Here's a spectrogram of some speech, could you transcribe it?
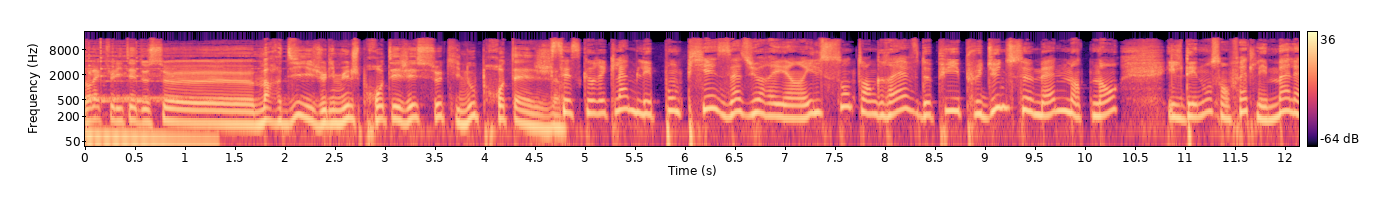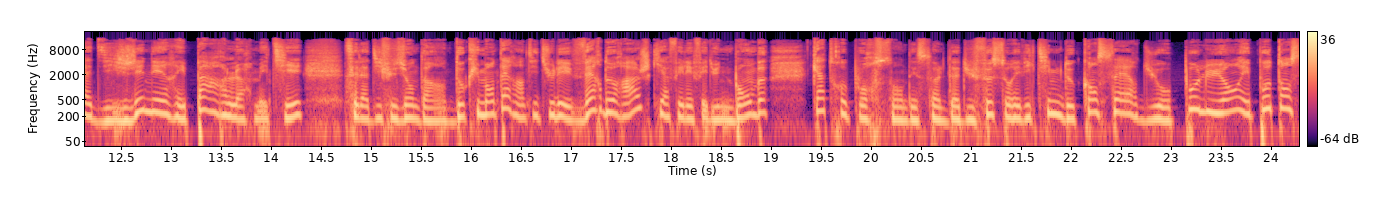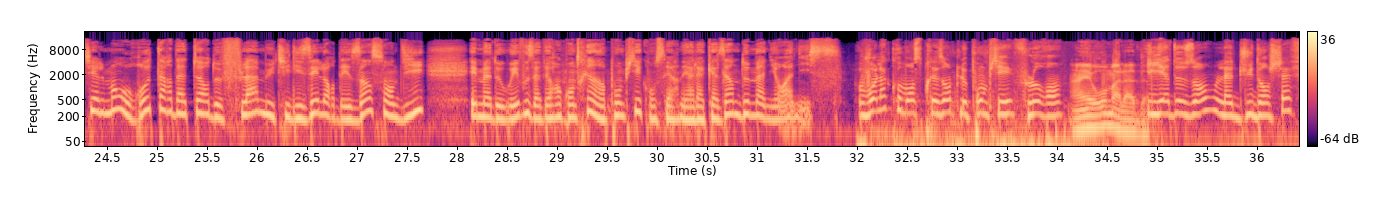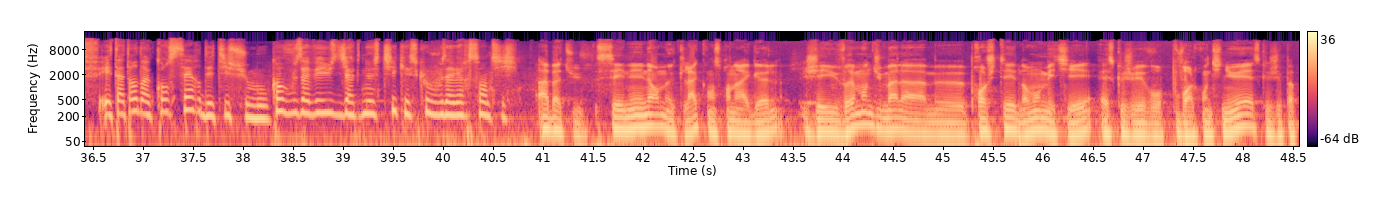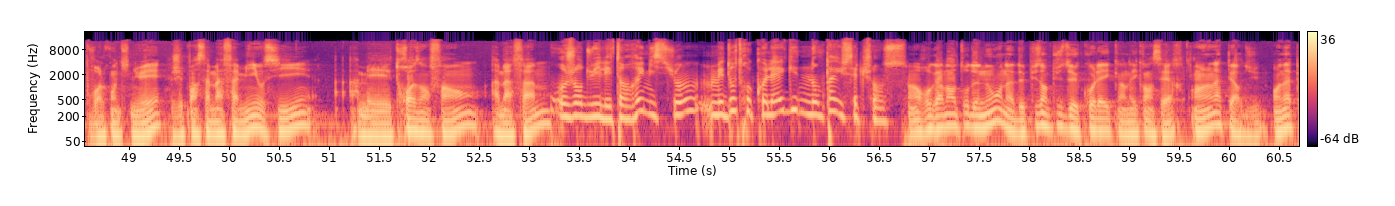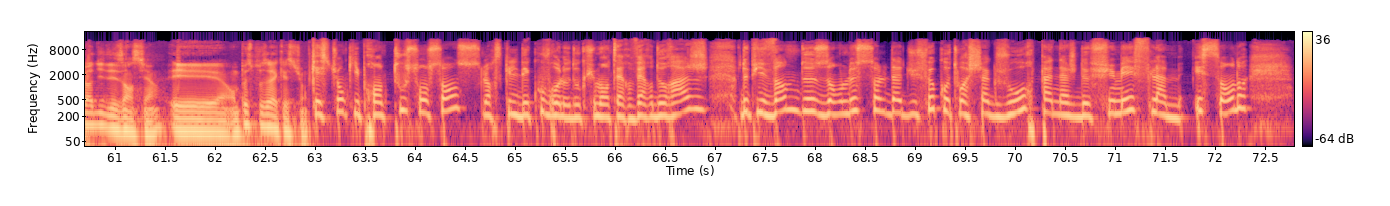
Dans l'actualité de ce mardi, Julie Munch, protéger ceux qui nous protègent. C'est ce que réclament les pompiers azuréens. Ils sont en grève depuis plus d'une semaine maintenant. Ils dénoncent en fait les maladies générées par leur métier. C'est la diffusion d'un documentaire intitulé Vert de rage qui a fait l'effet d'une bombe. 4% des soldats du feu seraient victimes de cancer dû aux polluants et potentiellement aux retardateurs de flammes utilisés lors des incendies. Emma Dewey, vous avez rencontré un pompier concerné à la caserne de Magnan à Nice. Voilà comment se présente le pompier, Florent. Un héros malade. Il y a deux ans, l'adjudant-chef est atteint d'un cancer des tissus mous. Quand vous avez eu ce diagnostic, qu'est-ce que vous avez ressenti? Abattu. C'est une énorme claque, on se prend dans la gueule. J'ai eu vraiment du mal à me projeter dans mon métier. Est-ce que je vais pouvoir le continuer? Est-ce que je vais pas pouvoir le continuer? Je pense à ma famille aussi, à mes trois enfants, à ma femme. Aujourd'hui, il est en rémission, mais d'autres collègues n'ont pas eu cette chance. En regardant autour de nous, on a de plus en plus de collègues qui ont des cancers. On en a perdu. On a perdu des anciens. Et on peut se poser la question. Question qui prend tout son sens lorsqu'il découvre le documentaire Vert de rage. Depuis 22 ans, le soldat du feu côtoie chaque jour panache de fumée, flammes et cendres,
